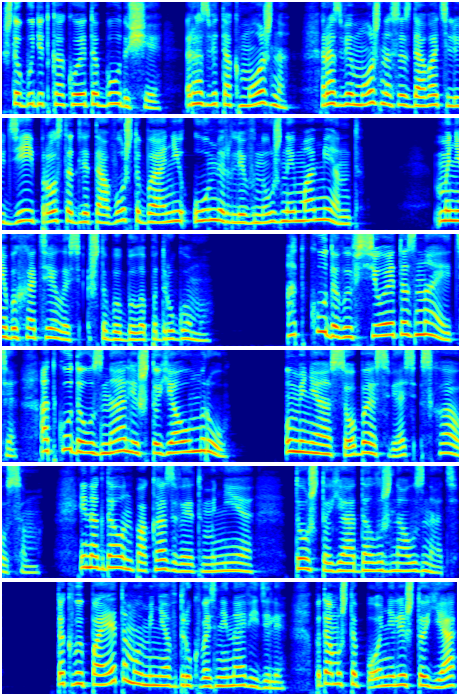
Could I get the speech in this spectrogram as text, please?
что будет какое-то будущее. Разве так можно? Разве можно создавать людей просто для того, чтобы они умерли в нужный момент? Мне бы хотелось, чтобы было по-другому. «Откуда вы все это знаете? Откуда узнали, что я умру?» У меня особая связь с хаосом. Иногда он показывает мне то, что я должна узнать. Так вы поэтому меня вдруг возненавидели? Потому что поняли, что я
